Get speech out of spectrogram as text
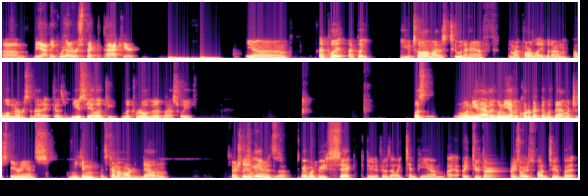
Um, but yeah, I think we got to respect the pack here. Yeah, um, I put I put Utah minus two and a half in my parlay, but I'm a little nervous about it because UCLA looked, looked real good last week. Plus, when you have when you have a quarterback that with that much experience, you can it's kind of hard to doubt him, especially This in, game, this game would be sick, dude, if it was at like 10 p.m. I, like 2:30 is always fun too, but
